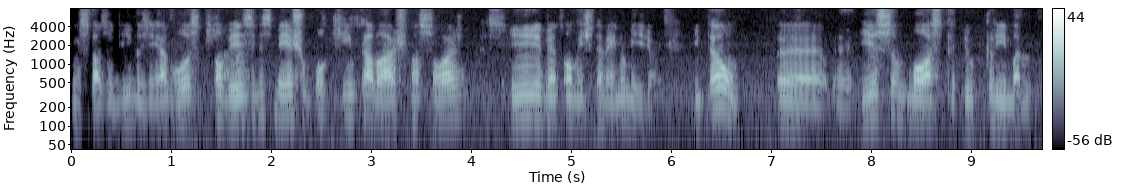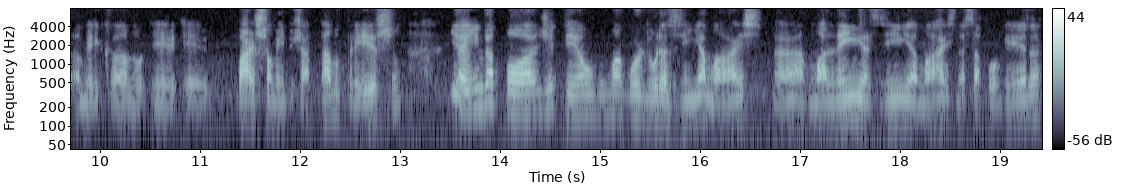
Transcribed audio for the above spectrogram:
nos Estados Unidos em agosto, talvez eles mexam um pouquinho para baixo na soja e eventualmente também no milho. Então, é isso mostra que o clima americano é, é, parcialmente já está no preço e ainda pode ter alguma gordurazinha a mais, né, uma lenhazinha a mais nessa fogueira,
